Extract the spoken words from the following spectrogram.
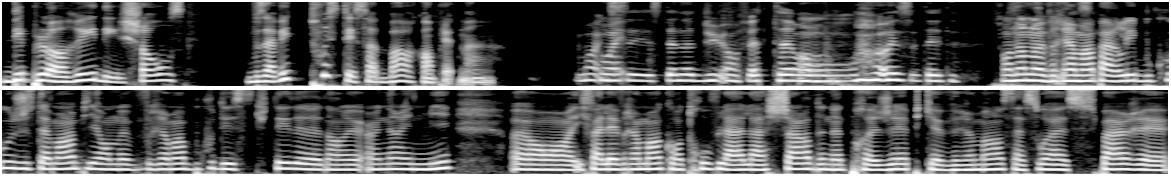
déplorer des choses. Vous avez twisté ça de bord complètement. Ouais, Ouais. c'était notre but, en fait. On... ouais, c'était... On en a vraiment parlé beaucoup, justement, puis on a vraiment beaucoup discuté de- dans le un an et demi. Euh, on- il fallait vraiment qu'on trouve la, la chair de notre projet, puis que vraiment ça soit super, euh,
